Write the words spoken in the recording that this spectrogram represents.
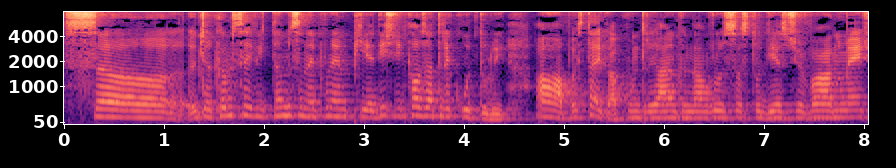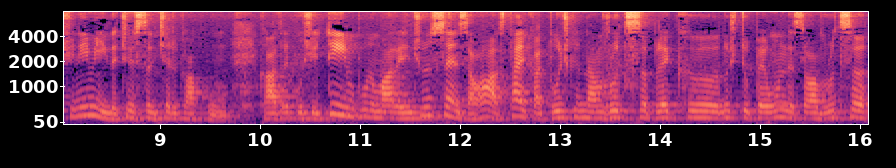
să încercăm să evităm să ne punem piedici din cauza trecutului. A, păi stai că acum trei ani când am vrut să studiez ceva nu mi-a ieșit nimic, de ce să încerc acum? Că a trecut și timpul, nu mai are niciun sens. Sau, a, stai că atunci când am vrut să plec nu știu pe unde sau am vrut să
